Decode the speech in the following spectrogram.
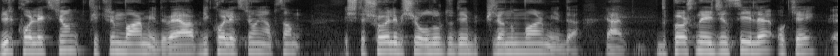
bir koleksiyon fikrim var mıydı? Veya bir koleksiyon yapsam işte şöyle bir şey olurdu diye bir planım var mıydı? Yani The Person Agency ile okey ee,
